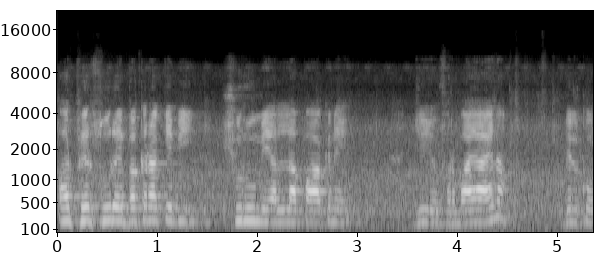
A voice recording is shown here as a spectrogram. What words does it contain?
اور پھر سورہ بقرہ کے بھی شروع میں اللہ پاک نے جی جو فرمایا ہے نا بالکل۔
